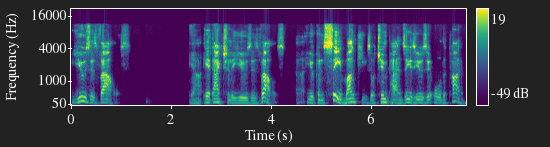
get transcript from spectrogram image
uses vowels. Yeah, it actually uses vowels. Uh, you can see monkeys or chimpanzees use it all the time.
